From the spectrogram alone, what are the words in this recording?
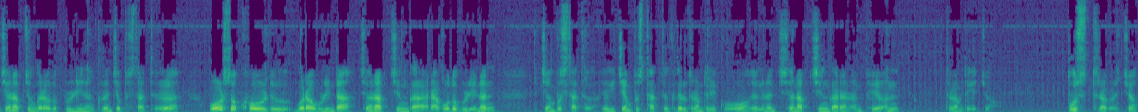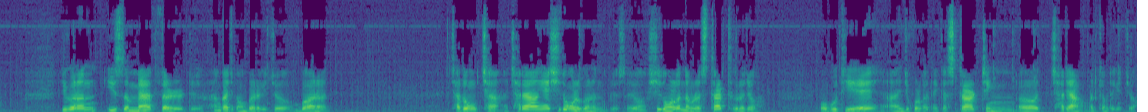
전압 증가라고도 불리는 그런 점프 스타트. also called 뭐라고 불린다? 전압 증가라고도 불리는 점프 스타트. 여기 점프 스타트 그대로 들어가면 되겠고 여기는 전압 증가라는 표현 들어가면 되겠죠. 부스트라 그랬죠. 이거는 is a method 한 가지 방법이라겠죠. 뭐 하는 자동차 차량의 시동을 거는 그랬어요. 시동을 건다면 start 그러죠. 오브 뒤에 ing 꼴 같으니까 starting 어 차량 이렇게 하면 되겠죠.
